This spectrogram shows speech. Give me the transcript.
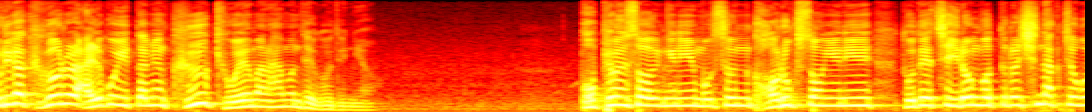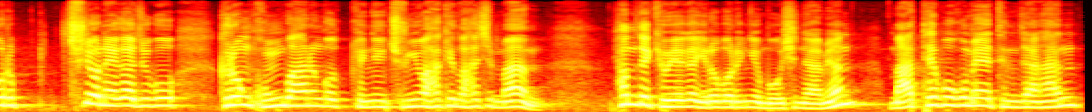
우리가 그거를 알고 있다면 그 교회만 하면 되거든요. 보편성이니 무슨 거룩성이니 도대체 이런 것들을 신학적으로 추려내 가지고 그런 공부하는 것 굉장히 중요하기도 하지만 현대 교회가 잃어버린 게 무엇이냐면 마태복음에 등장한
